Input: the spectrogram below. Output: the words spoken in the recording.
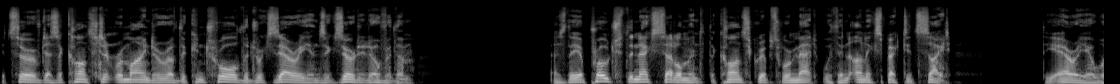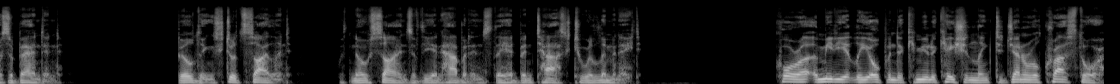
it served as a constant reminder of the control the Drixarians exerted over them. As they approached the next settlement, the conscripts were met with an unexpected sight. The area was abandoned. Buildings stood silent, with no signs of the inhabitants they had been tasked to eliminate. Cora immediately opened a communication link to General Krasthor,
